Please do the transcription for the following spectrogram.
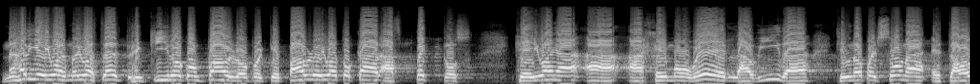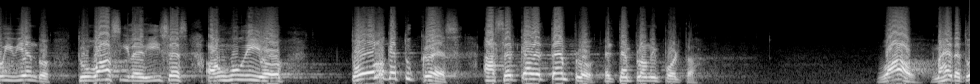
Nadie iba, no iba a estar tranquilo con Pablo porque Pablo iba a tocar aspectos que iban a, a, remover la vida que una persona estaba viviendo. Tú vas y le dices a un judío, todo lo que tú crees acerca del templo, el templo no importa. Wow, imagínate, tú,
